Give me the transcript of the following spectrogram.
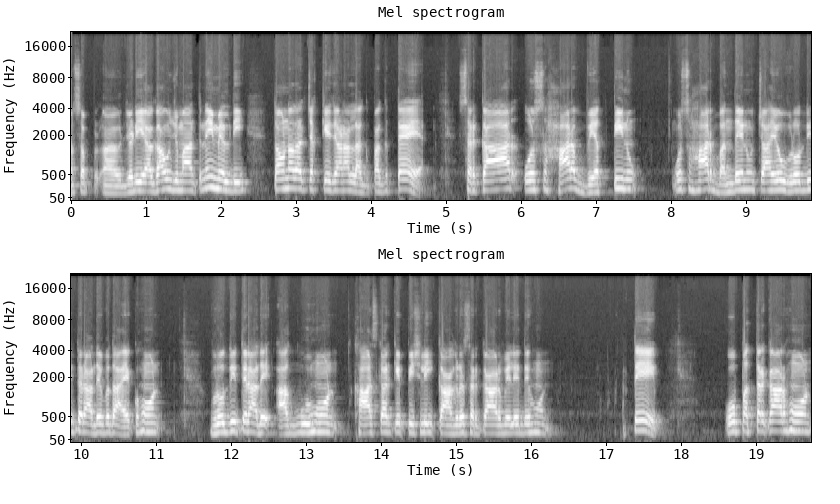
ਅ, ਸਪ- ਜਿਹੜੀ ਅਗਾਊਂ ਜ਼ਮਾਨਤ ਨਹੀਂ ਮਿਲਦੀ ਤਾਂ ਉਹਨਾਂ ਦਾ ਚੱਕੇ ਜਾਣਾ ਲਗਭਗ ਤੈਅ ਹੈ। ਸਰਕਾਰ ਉਸ ਹਰ ਵਿਅਕਤੀ ਨੂੰ, ਉਸ ਹਰ ਬੰਦੇ ਨੂੰ, ਚਾਹੇ ਉਹ ਵਿਰੋਧੀ ਧਿਰਾਂ ਦੇ ਵਿਧਾਇਕ ਹੋਣ, ਵਿਰੋਧੀ ਧਿਰਾਂ ਦੇ ਆਗੂ ਹੋਣ, ਖਾਸ ਕਰਕੇ ਪਿਛਲੀ ਕਾਂਗਰਸ ਸਰਕਾਰ ਵੇਲੇ ਦੇ ਹੋਣ ਤੇ ਉਹ ਪੱਤਰਕਾਰ ਹੋਣ,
